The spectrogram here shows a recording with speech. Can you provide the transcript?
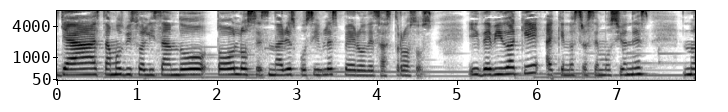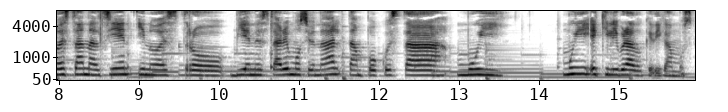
ya estamos visualizando todos los escenarios posibles pero desastrosos. ¿Y debido a qué? A que nuestras emociones no están al 100 y nuestro bienestar emocional tampoco está muy muy equilibrado que digamos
